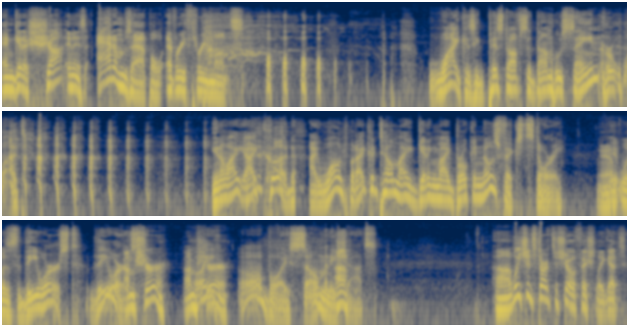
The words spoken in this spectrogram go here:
and get a shot in his Adam's apple every three months. Why? Because he pissed off Saddam Hussein or what? You know, I, I could. I won't, but I could tell my getting my broken nose fixed story. Yeah. It was the worst. The worst. I'm sure. I'm Boy, sure. Oh boy, so many Oh. shots. Uh, we should start the show officially. Got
